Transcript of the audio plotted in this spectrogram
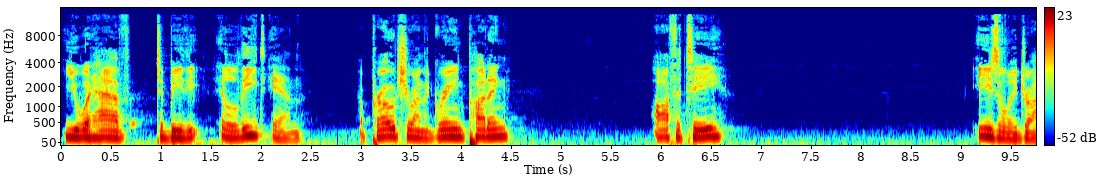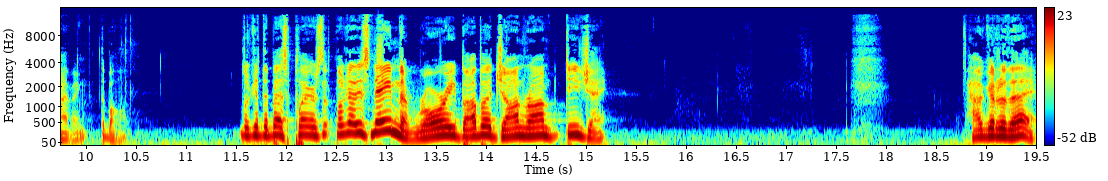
you would have to be the elite in approach around the green, putting, off the tee, easily driving the ball. Look at the best players. Look at his name them Rory, Bubba, Jon Rahm, DJ. How good are they?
